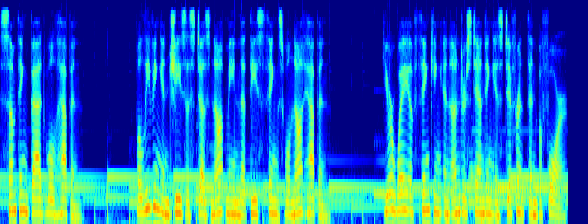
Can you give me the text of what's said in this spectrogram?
something bad will happen. Believing in Jesus does not mean that these things will not happen. Your way of thinking and understanding is different than before.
